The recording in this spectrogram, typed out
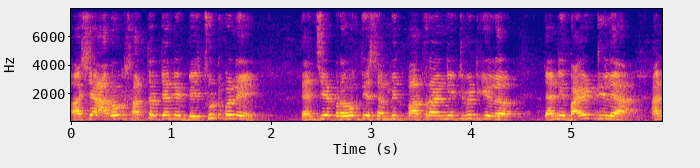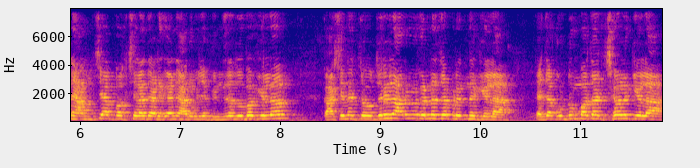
असे आरोप सातत्याने बेछूटपणे त्यांचे प्रवक्ते संबित पात्रांनी ट्विट केलं. त्यांनी बाईट दिल्या आणि आमच्या पक्षाला त्या ठिकाणी आरोपीच्या पिंजऱ्यात उभं केलं. काशीनाथ चौधरीला आरोग्य करण्याचा प्रयत्न केला. त्याच्या कुटुंबाचा छळ केला.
